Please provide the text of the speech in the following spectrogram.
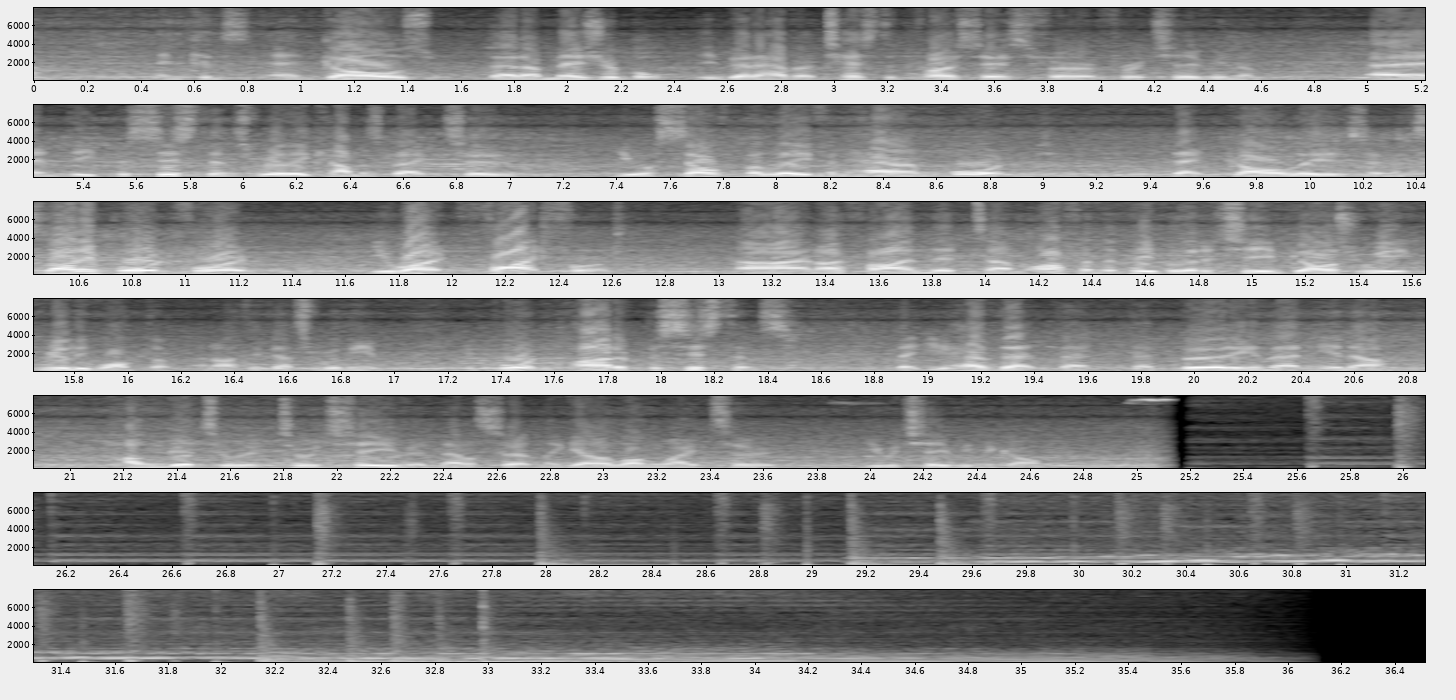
and, and, goals that are measurable. You've got to have a tested process for, for achieving them. And the persistence really comes back to your self-belief and how important that goal is. And if it's not important for it, you won't fight for it. Uh, and I find that um, often the people that achieve goals really, really want them. And I think that's a really important part of persistence, that you have that, that, that burning and that inner hunger to, to achieve it. That'll certainly go a long way to you achieving the goal.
